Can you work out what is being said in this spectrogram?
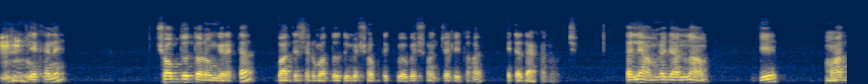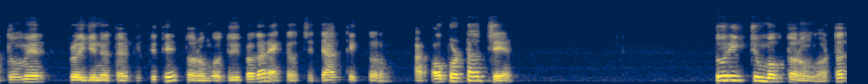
এখানে শব্দ তরঙ্গের একটা বাতাসের মাধ্যমে শব্দ কীভাবে সঞ্চালিত হয়, এটা দেখানো হচ্ছে। তাহলে আমরা জানলাম যে মাধ্যমের প্রয়োজনীয়তার ভিত্তিতে তরঙ্গ দুই প্রকার, একটা হচ্ছে যান্ত্রিক তরঙ্গ আর অপরটা হচ্ছে তড়িৎ চুম্বক তরঙ্গ, অর্থাৎ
